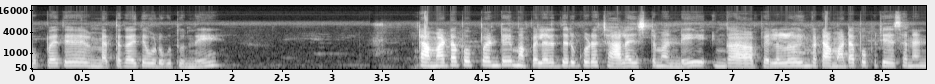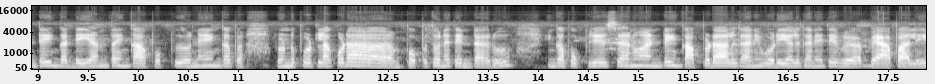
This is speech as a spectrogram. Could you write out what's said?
పప్పు అయితే మెత్తగా అయితే ఉడుకుతుంది. టమాటా పప్పు అంటే మా పిల్లలిద్దరికి కూడా చాలా ఇష్టం అండి ఇంకా పిల్లలు ఇంకా టమాటా పప్పు చేశానంటే ఇంకా డే అంతా ఇంకా ఆ పప్పుతోనే ఇంకా రెండు పూట్ల కూడా పప్పుతోనే తింటారు. ఇంకా పప్పు చేశాను అంటే ఇంకా అప్పడాలు కానీ వడియాలు కానీ అయితే వే- వేపాలి.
